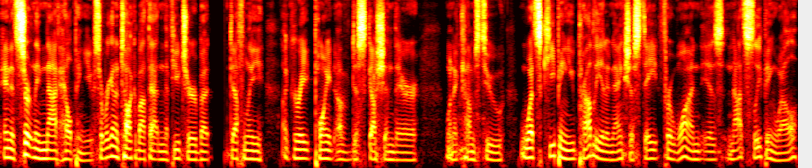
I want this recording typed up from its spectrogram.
And it's certainly not helping you. So we're going to talk about that in the future, but definitely a great point of discussion there when it comes to what's keeping you probably in an anxious state for one is not sleeping well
